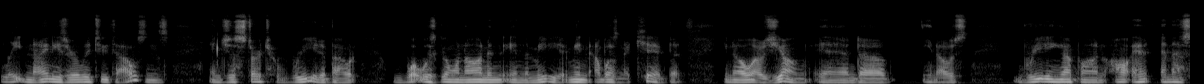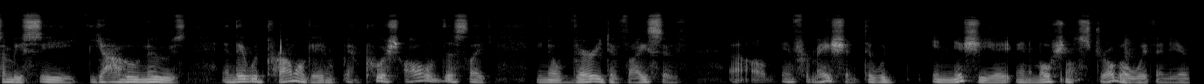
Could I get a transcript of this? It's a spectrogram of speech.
late '90s, early 2000s, and just start to read about what was going on in in the media. I mean, I wasn't a kid, but you know, I was young and, uh, you know, I was reading up on all MSNBC, Yahoo News, and they would promulgate and push all of this, like, you know, very divisive uh, information that would initiate an emotional struggle within you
